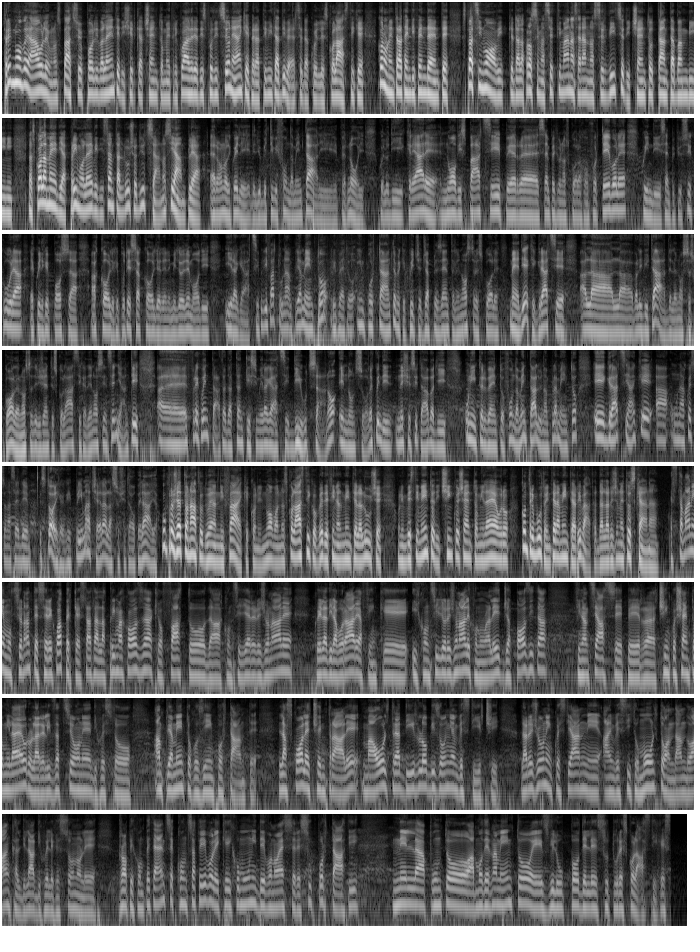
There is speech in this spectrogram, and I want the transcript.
Tre nuove aule, uno spazio polivalente di circa 100 metri quadri a disposizione anche per attività diverse da quelle scolastiche, con un'entrata indipendente, spazi nuovi che dalla prossima settimana saranno a servizio di 180 bambini. La scuola media Primo Levi di Santa Lucio di Uzzano si amplia. Era uno degli obiettivi fondamentali per noi, quello di creare nuovi spazi per eh, sempre più una scuola confortevole, quindi sempre più sicura e quindi che possa accogliere che potesse accogliere nel migliore dei modi i ragazzi. Di fatto un ampliamento, ripeto, importante perché qui c'è già presente le nostre scuole medie che grazie alla, alla validità delle nostre scuole, della nostra dirigente scolastica, dei nostri insegnanti, è eh, frequentata da tantissimi ragazzi di Uzzano e non solo e quindi necessitava di un intervento fondamentale, un ampliamento e grazie anche a una, questa è una sede storica che prima c'era la società operaia. Un progetto nato due anni anni fa e che con il nuovo anno scolastico vede finalmente la luce un investimento di 500.000 euro, contributo interamente arrivato dalla Regione Toscana. Stamani è emozionante essere qua perché è stata la prima cosa che ho fatto da consigliere regionale, quella di lavorare affinché il Consiglio regionale con una legge apposita finanziasse per 500.000 euro la realizzazione di questo ampliamento così importante. La scuola è centrale, ma oltre a dirlo bisogna investirci. La Regione in questi anni ha investito molto, andando anche al di là di quelle che sono le proprie competenze, consapevole che i comuni devono essere supportati nell'ammodernamento e sviluppo delle strutture scolastiche.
